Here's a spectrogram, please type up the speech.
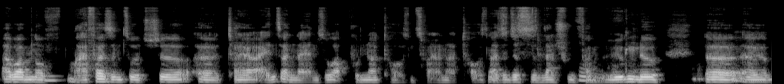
Aber im mhm. Normalfall sind solche äh, Teil 1 Anleihen so ab 100.000, 200.000. Also das sind dann schon vermögende äh, äh,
